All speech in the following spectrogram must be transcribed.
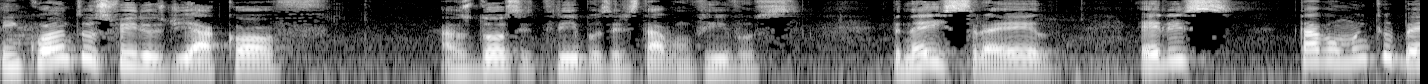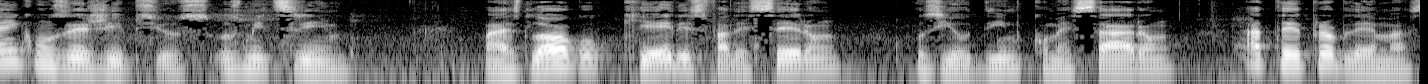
Enquanto os filhos de Yaakov, as doze tribos, eles estavam vivos, Bnei Israel, eles estavam muito bem com os egípcios, os Mitzrim. Mas logo que eles faleceram, os Yehudim começaram a ter problemas.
